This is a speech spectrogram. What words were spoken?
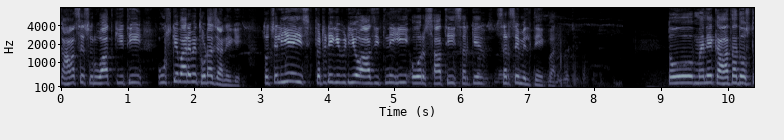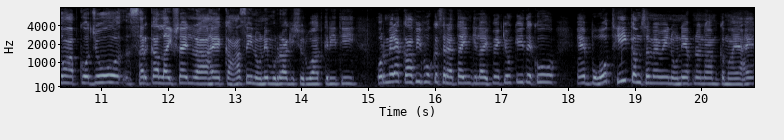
कहाँ से शुरुआत की थी, उसके बारे में थोड़ा जानेंगे। तो चलिए इस कटड़ी की वीडियो आज इतनी ही, और साथ ही सर के सर से मिलते हैं एक बार। तो मैंने कहा था दोस्तों आपको, जो सर का लाइफस्टाइल रहा है, कहाँ से इन्होंने मुर्रा की शुरुआत करी थी, और मेरा काफ़ी फोकस रहता है इनकी लाइफ में, क्योंकि देखो बहुत ही कम समय में इन्होंने अपना नाम कमाया है।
